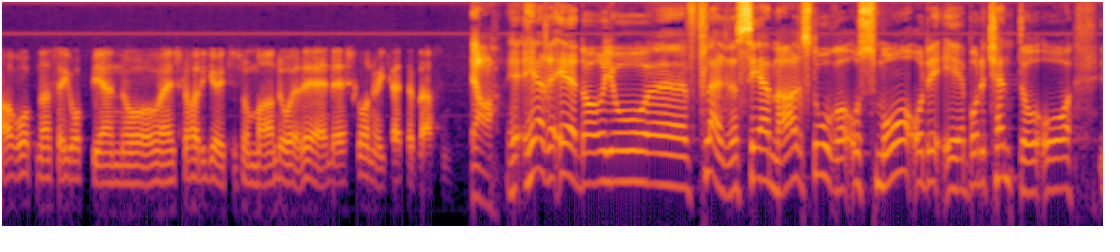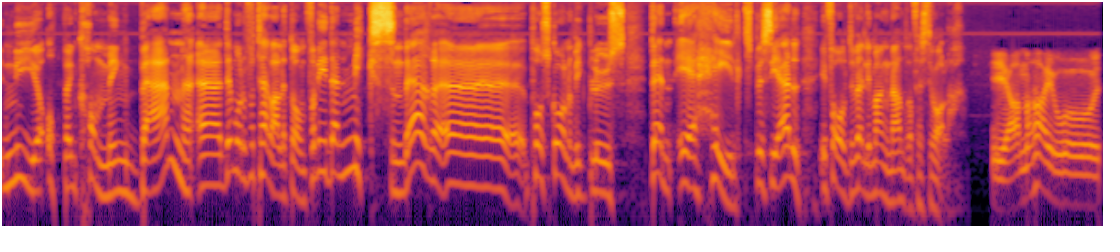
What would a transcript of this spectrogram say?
har åpna seg opp igjen og en skal ha det gøy til sommeren, da er det, det Skånevik retteplassen. Ja, her er det jo eh, flere scener, store og små, og det er både kjente og nye up and coming band. Eh, det må du fortelle litt om, fordi den miksen der eh, på Skånevik Blues, den er helt spesiell i forhold til veldig mange andre festivaler. Ja, vi, jo,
